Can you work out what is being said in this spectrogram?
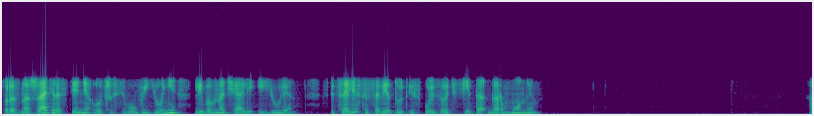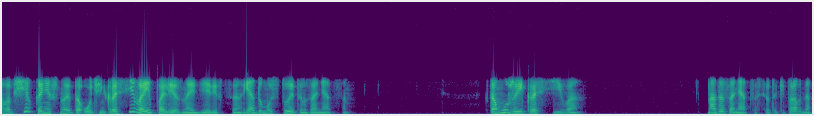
то размножать растения лучше всего в июне либо в начале июля. Специалисты советуют использовать фитогормоны. Вообще, конечно, это очень красивое и полезное деревце. Я думаю, стоит им заняться тому же и красиво. Надо заняться все-таки, правда?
